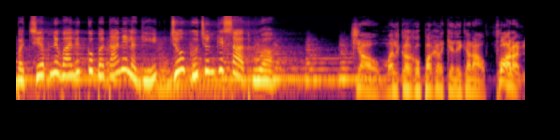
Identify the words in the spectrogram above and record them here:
बच्चे अपने वालिद को बताने लगे जो कुछ उनके साथ हुआ। जाओ, मलका को पकड़ के लेकर आओ, फ़ौरन।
